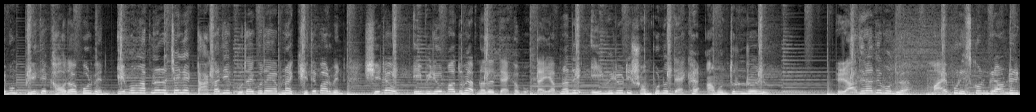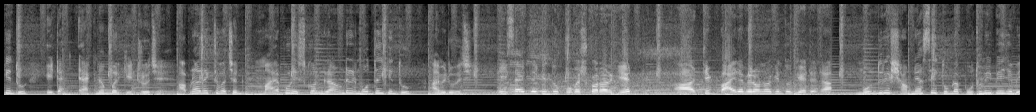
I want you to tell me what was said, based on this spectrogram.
এবং ফ্রিতে খাওয়া দাওয়া করবেন এবং আপনারা চাইলে টাকা দিয়ে কোথায় কোথায় আপনারা খেতে পারবেন সেটাও এই ভিডিওর মাধ্যমে আপনাদের দেখাবো। তাই আপনাদের এই ভিডিওটি সম্পূর্ণ দেখার আমন্ত্রণ রইল। রাধে রাধে বন্ধুরা মায়াপুর ইস্কন গ্রাউন্ডের কিন্তু এটা এক নম্বর গেট রয়েছে। আপনারা দেখতে পাচ্ছেন মায়াপুর ইস্কন গ্রাউন্ডের মধ্যেই কিন্তু আমি রয়েছি। এই সাইড দিয়ে কিন্তু প্রবেশ করার গেট আর ঠিক বাইরে বেরোনোর কিন্তু গেট এটা। মন্দিরের সামনে আসতেই তোমরা প্রথমেই পেয়ে যাবে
